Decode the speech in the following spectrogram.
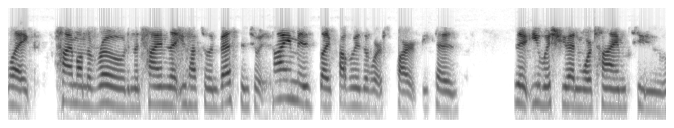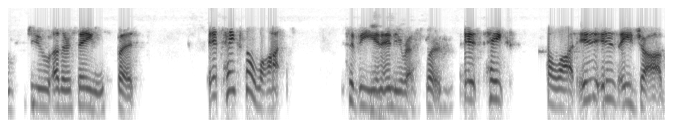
like time on the road and the time that you have to invest into it time is like probably the worst part because that you wish you had more time to do other things but it takes a lot to be an mm-hmm. indie wrestler it takes a lot. It is a job.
